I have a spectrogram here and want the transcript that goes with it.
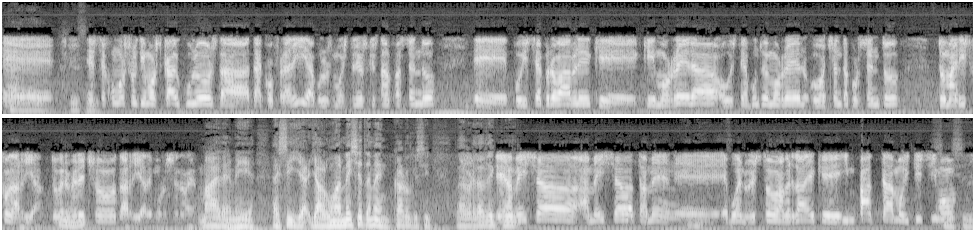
ah, eh, sí, sí. e eh, según os últimos cálculos da, da cofradía polos muestreos que están facendo eh, pois é probable que, que morrera ou este a punto de morrer o 80% do marisco da ría, do berberecho da ría de Murosenoe. Madre mía. E si, sí, e algún almeixa tamén, claro que si. Sí. A verdade é eh, que... E a meixa, a meixa tamén. Eh, e, e bueno, isto a verdade é que impacta moitísimo, sí, sí.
